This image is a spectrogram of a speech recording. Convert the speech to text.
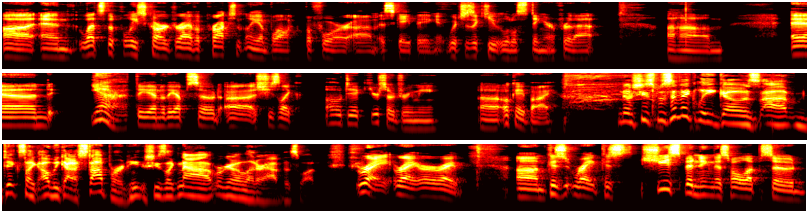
Uh, and lets the police car drive approximately a block before um, escaping, which is a cute little stinger for that. Um, and yeah, at the end of the episode, uh, she's like, "Oh, Dick, you're so dreamy. Uh, okay, bye." no, she specifically goes. Uh, Dick's like, "Oh, we gotta stop her," and he, she's like, "Nah, we're gonna let her have this one." right, right, right, right. Um, because right, because she's spending this whole episode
